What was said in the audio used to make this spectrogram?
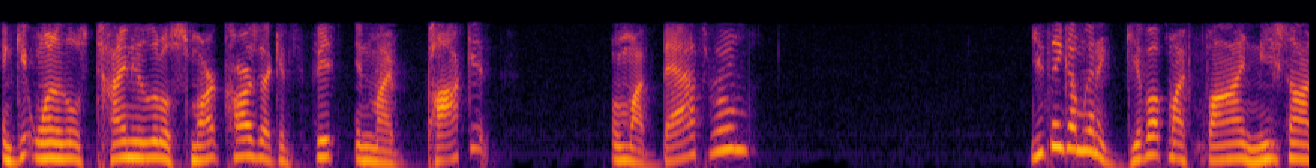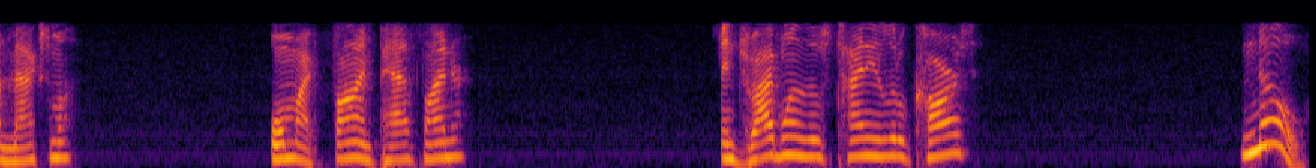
and get one of those tiny little smart cars I can fit in my pocket or my bathroom? You think I'm going to give up my fine Nissan Maxima or my fine Pathfinder and drive one of those tiny little cars? No.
